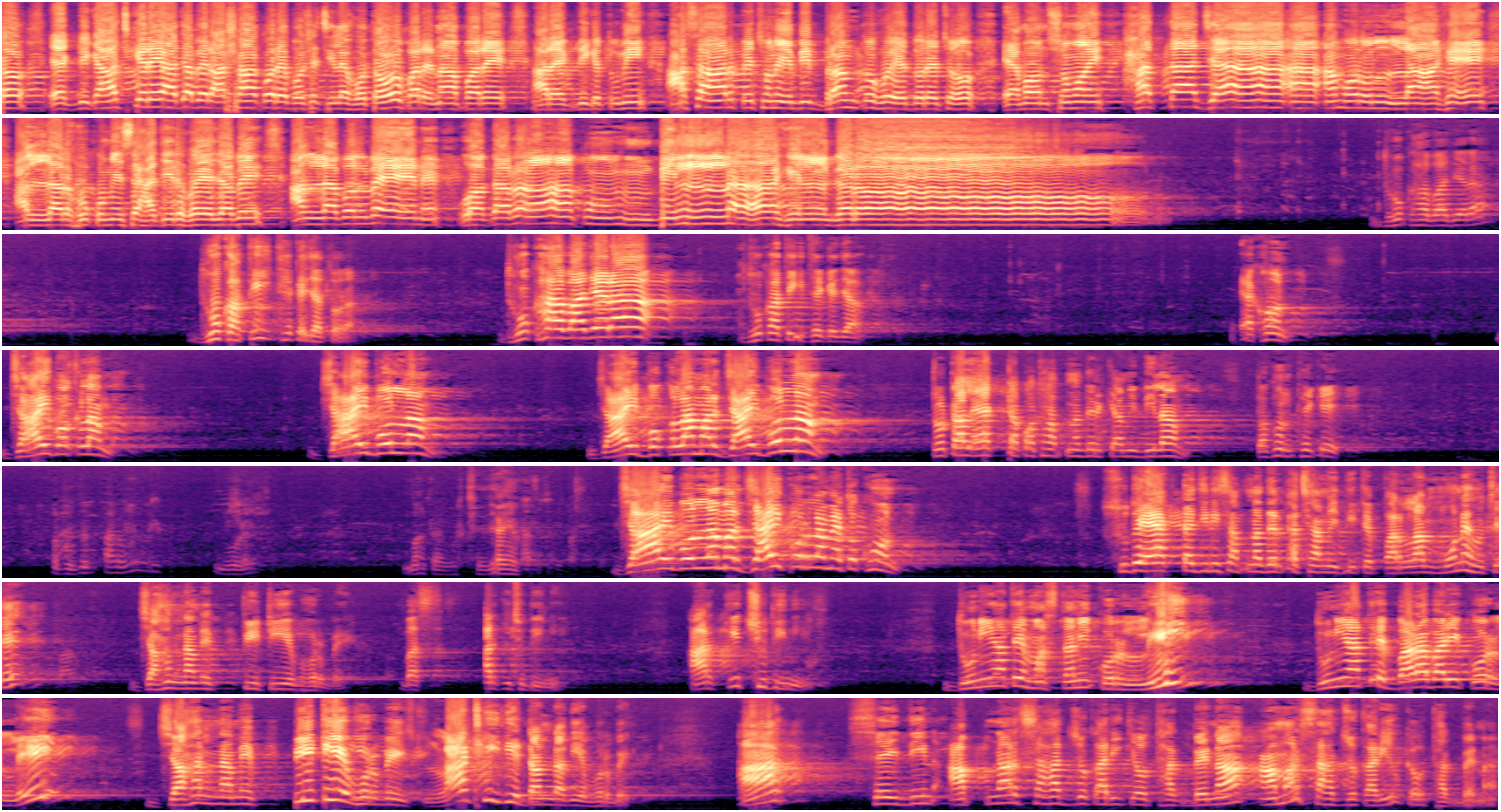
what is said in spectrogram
একদিকে আজকের এই আজাবের আশা করে বসেছিলে, হতেও পারে, না পারে, আর একদিকে তুমি আশার পেছনে বিভ্রান্ত হয়ে ধরেছ। এমন সময় হাত্তা যা আমরুল্লাহে, আল্লাহর হুকুম এসে হাজির হয়ে যাবে। আল্লাহ বলবেন, ওয়াগারাকুম বিল্লাহিল গারার। ধোকাবাজেরা ধোকাতেই থেকে যা তোরা। ধোঁকাবাজেরা ধোঁকাতেই থেকে যা। এখন যাই বকলাম যাই বললাম, যাই বকলাম আর যাই বললাম, টোটাল একটা কথা আপনাদেরকে আমি দিলাম। তখন থেকে মাথা ঘুরছে, যাই হোক। যাই বললাম আর যাই করলাম এতক্ষণ, শুধু একটা জিনিস আপনাদের কাছে আমি দিতে পারলাম, মনে হচ্ছে জাহান নামে পিটিয়ে ভরবে। বাস, আর কিছু দিনই। আর কিছু দিনই। দুনিয়াতে মাস্তানি করলি দুনিয়াতে বাড়াবাড়ি করলে জাহান নামে পিটিয়ে ভরবে, লাঠি দিয়ে, ডান্ডা দিয়ে ভরবে। আর সেই দিন আপনার সাহায্যকারী কেউ থাকবে না, আমার সাহায্যকারীও কেউ থাকবে না।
